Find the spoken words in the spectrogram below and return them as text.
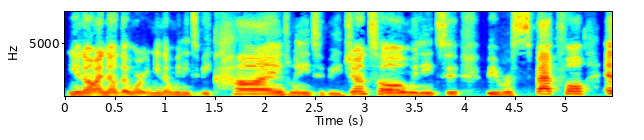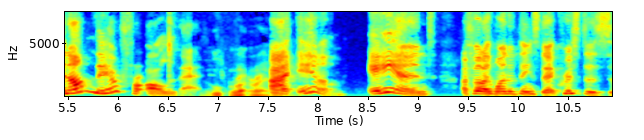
you know i know that we're you know we need to be kind we need to be gentle we need to be respectful and i'm there for all of that Right, right. i am and i feel like one of the things that krista's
